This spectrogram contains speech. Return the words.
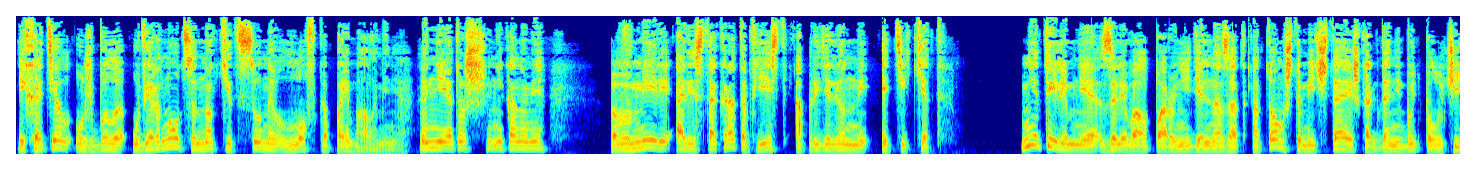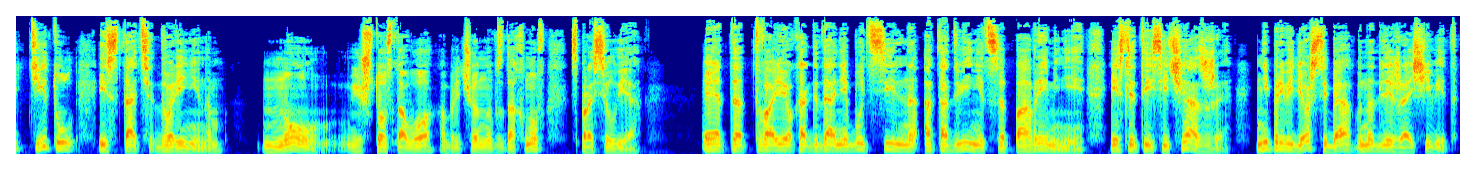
и хотел уж было увернуться, но Кицуне ловко поймала меня. «Нет уж, Никономи, в мире аристократов есть определенный этикет. Не ты ли мне заливал пару недель назад о том, что мечтаешь когда-нибудь получить титул и стать дворянином?» «Ну, и что с того?» — обреченно вздохнув, спросил я. «Это твое когда-нибудь сильно отодвинется по времени, если ты сейчас же не приведешь себя в надлежащий вид.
